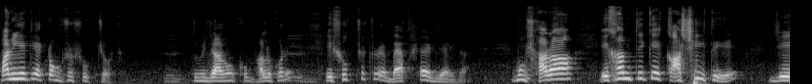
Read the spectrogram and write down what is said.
পানিহাটি একটা অংশ সুকচর তুমি জানো খুব ভালো করে। এই সুকচরটা ব্যবসায়ের জায়গা। এবং সারা এখান থেকে কাশিতে যে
